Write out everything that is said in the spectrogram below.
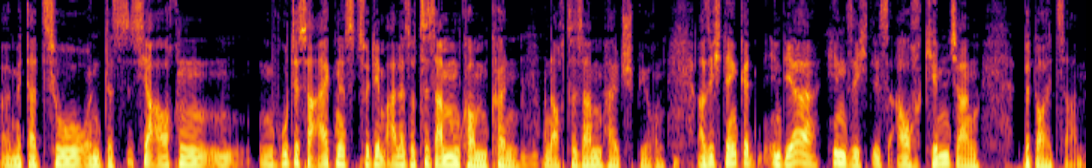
äh, mit dazu. Und das ist ja auch ein, ein, gutes Ereignis, zu dem alle so zusammenkommen können mhm. und auch Zusammenhalt spüren. Also ich denke, in der Hinsicht ist auch Kimjang bedeutsam.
